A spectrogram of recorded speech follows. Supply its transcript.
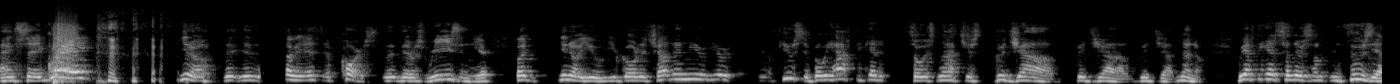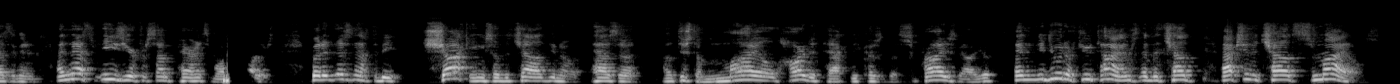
and say great. you know, I mean, of course, there's reason here, but you know, you you go to child and you're you're effusive, but we have to get it so it's not just good job, good job, good job. No, no we have to get so there's some enthusiasm in it. And that's easier for some parents more than others. But it doesn't have to be shocking so the child, you know, has a, a just a mild heart attack because of the surprise value. And you do it a few times and the child actually the child smiles.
